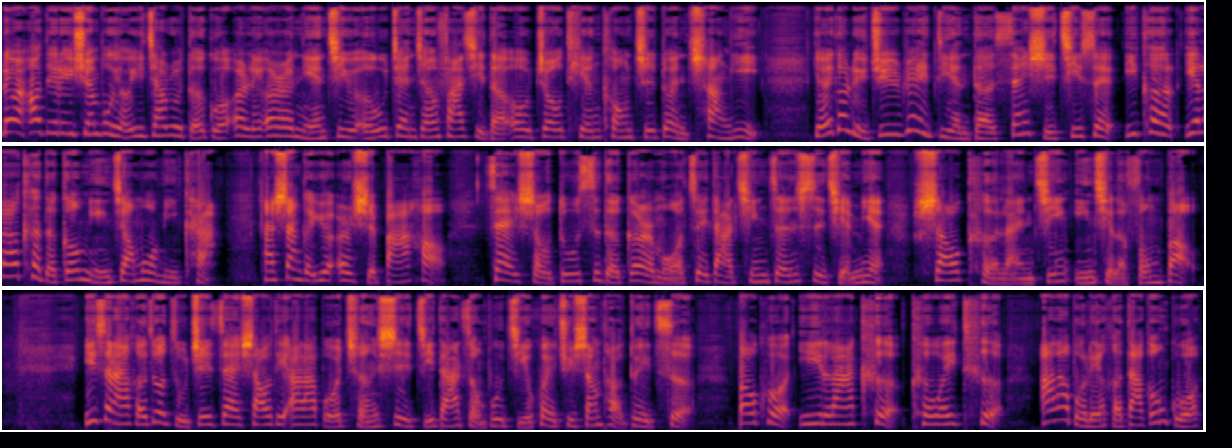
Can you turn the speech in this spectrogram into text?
另外，奥地利宣布有意加入德国二零二二年基于俄乌战争发起的欧洲天空之盾倡议。有一个旅居瑞典的三十七岁伊克伊拉克的公民叫莫米卡，他上个月二十八号在首都斯德哥尔摩最大清真寺前面烧可兰经，引起了风暴。伊斯兰合作组织在沙地阿拉伯城市吉达总部集会去商讨对策，包括伊拉克、科威特。阿拉伯联合大公国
